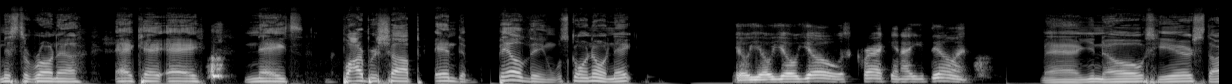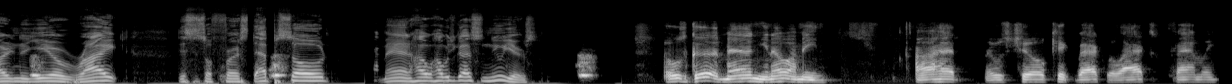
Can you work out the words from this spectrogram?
Mr. Rona, aka Nate's barbershop in the building. What's going on, Nate? Yo, yo, yo, yo, what's cracking? How you doing? Man, you know, here starting the year right. This is our first episode. Man, how how was you guys' New Year's? It was good, man. You know, I mean, I had it was chill, kick back, relax, family.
